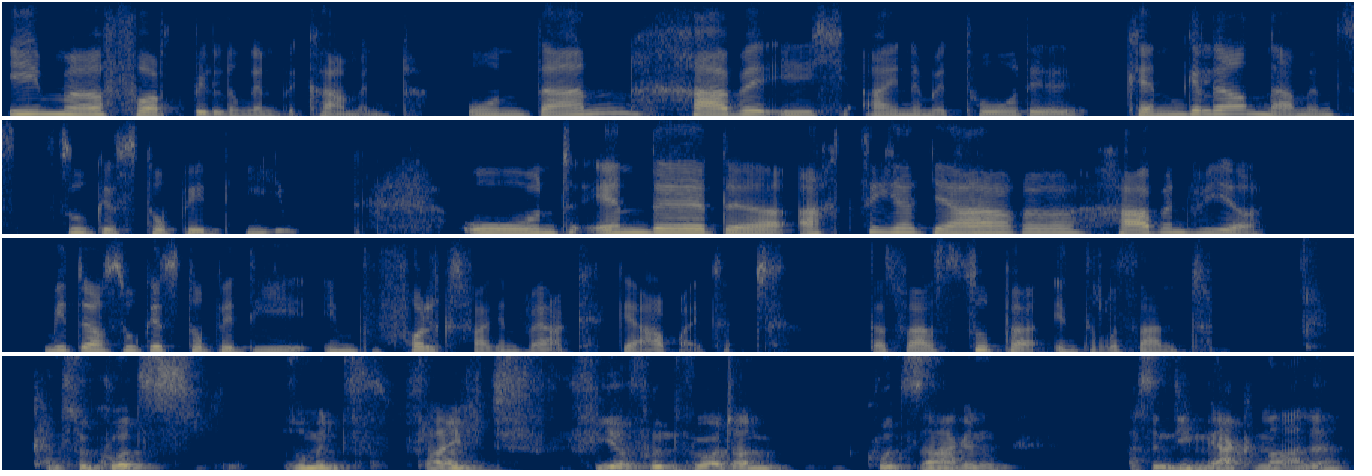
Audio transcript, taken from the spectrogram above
immer Fortbildungen bekamen. Und dann habe ich eine Methode kennengelernt namens Suggestopädie. Und Ende der 80er Jahre haben wir mit der Suggestopädie im Volkswagenwerk gearbeitet. Das war super interessant. Kannst du kurz so mit vielleicht vier, fünf Wörtern kurz sagen, was sind die Merkmale?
